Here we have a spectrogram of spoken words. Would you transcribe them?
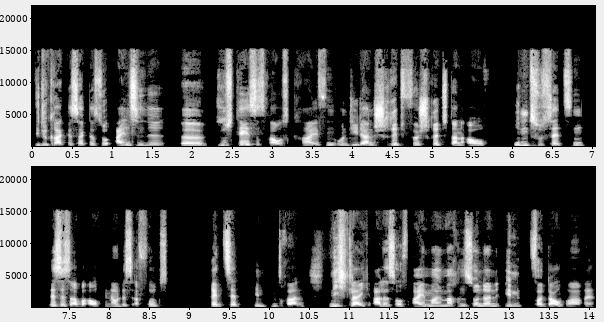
wie du gerade gesagt hast, so einzelne äh, Use Cases rausgreifen und die dann Schritt für Schritt dann auch umzusetzen, das ist aber auch genau das Erfolgsrezept hinten dran. Nicht gleich alles auf einmal machen, sondern in verdaubare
